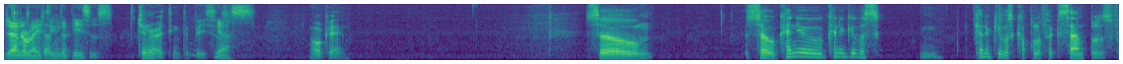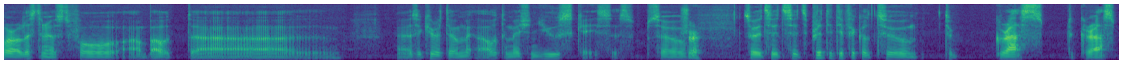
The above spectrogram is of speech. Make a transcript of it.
Generating the pieces. Generating the pieces. yes. Okay. So, so can you can you give us can you give us a couple of examples for our listeners for about uh, uh, security automation use cases? So, sure so it's it's it's pretty difficult to to grasp grasp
